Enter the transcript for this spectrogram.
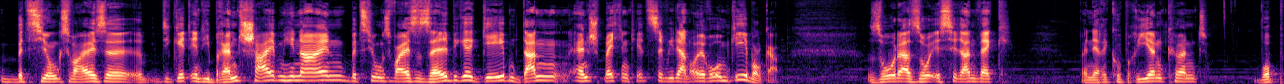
beziehungsweise äh, die geht in die Bremsscheiben hinein, beziehungsweise selbige geben dann entsprechend Hitze wieder an eure Umgebung ab. So oder so ist sie dann weg. Wenn ihr rekuperieren könnt, wupp,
